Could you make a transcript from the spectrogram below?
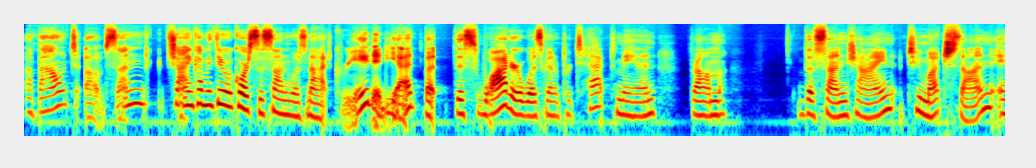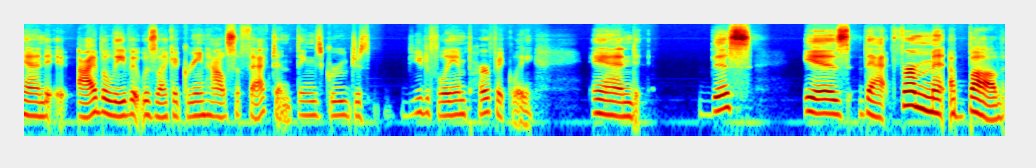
amount of sunshine coming through. Of course, the sun was not created yet, but this water was going to protect man from the sunshine, too much sun. And it, I believe it was like a greenhouse effect, and things grew just beautifully and perfectly. And this is that firmament above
